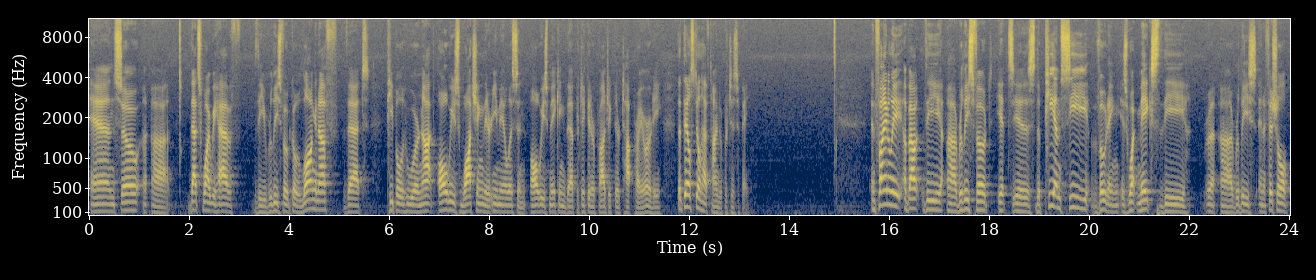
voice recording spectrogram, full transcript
and so that's why we have the release vote go long enough that people who are not always watching their email list and always making that particular project their top priority, that they'll still have time to participate. And finally, about the uh, release vote, it is the PMC voting is what makes the uh, release an official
